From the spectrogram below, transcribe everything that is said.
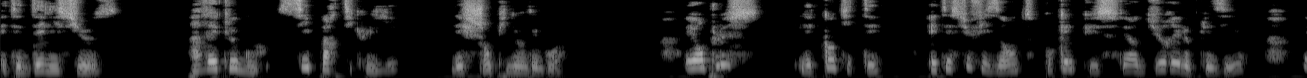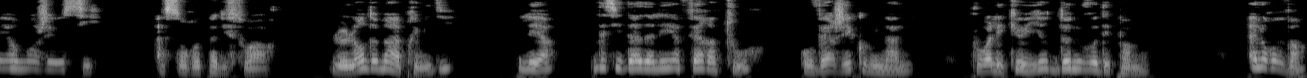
était délicieuse, avec le goût si particulier des champignons des bois. Et en plus, les quantités étaient suffisantes pour qu'elle puisse faire durer le plaisir et en manger aussi à son repas du soir. Le lendemain après-midi, Léa décida d'aller faire un tour au verger communal pour aller cueillir de nouveau des pommes. Elle revint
